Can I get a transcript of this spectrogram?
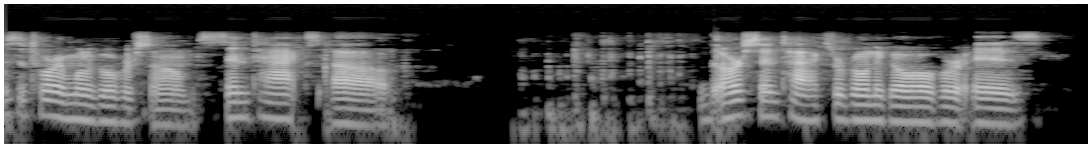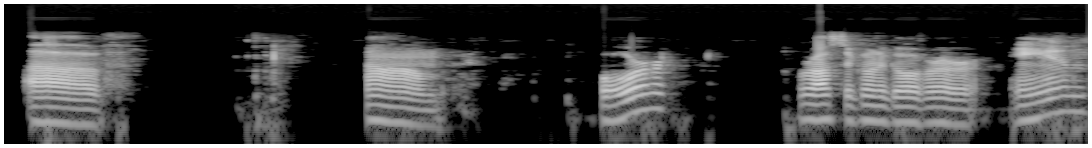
this tutorial I'm going to go over some syntax of our syntax we're going to go over is of um or we're also going to go over and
